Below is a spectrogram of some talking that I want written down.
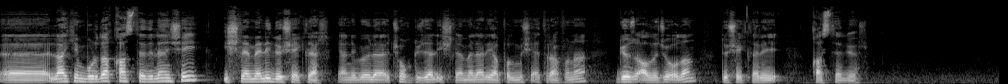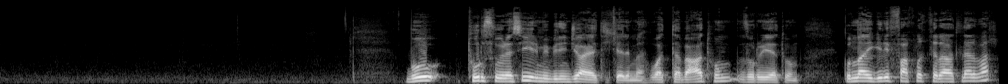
E, lakin burada kastedilen şey işlemeli döşekler. Yani böyle çok güzel işlemeler yapılmış etrafına göz alıcı olan döşekleri kastediyor. Bu Tur suresi 21. ayeti kerime. وَاتَّبَعَتْهُمْ ذُرِّيَّتُهُمْ Bununla ilgili farklı kıraatler var.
